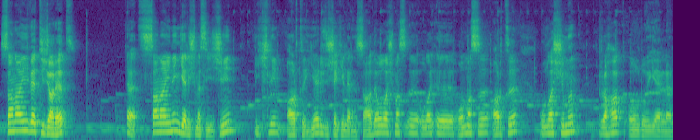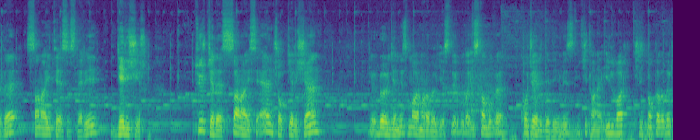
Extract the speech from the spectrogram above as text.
Sanayi ve ticaret. Evet, sanayinin gelişmesi için iklim artı yeryüzü şekillerin sade ulaşması ula- e, olması artı ulaşımın rahat olduğu yerlerde sanayi tesisleri gelişir. Türkiye'de sanayisi en çok gelişen bölgemiz Marmara bölgesidir. Bu da İstanbul ve Kocaeli dediğimiz iki tane il var. Kilit noktadadır.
